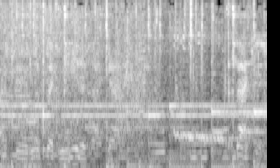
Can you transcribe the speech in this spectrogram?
Actually, it looks like we needed that guy. Back here. Him.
